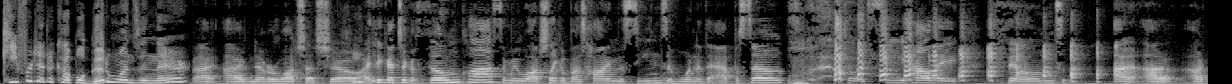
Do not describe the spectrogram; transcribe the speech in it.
Kiefer did a couple good ones in there. I, I've never watched that show. I think I took a film class and we watched like a behind the scenes of one of the episodes to like see how they filmed a, a,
